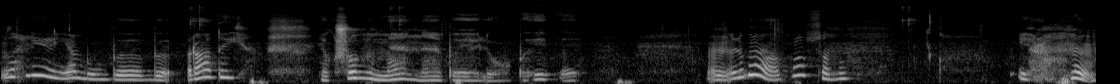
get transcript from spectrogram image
взагалі я був би, би радий, якщо ви мене би любили. Я Не любила, а просто, ну. І, ну,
